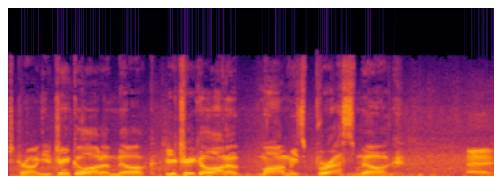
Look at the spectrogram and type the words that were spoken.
Strong, you drink a lot of milk. You drink a lot of mommy's breast milk. Hey,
